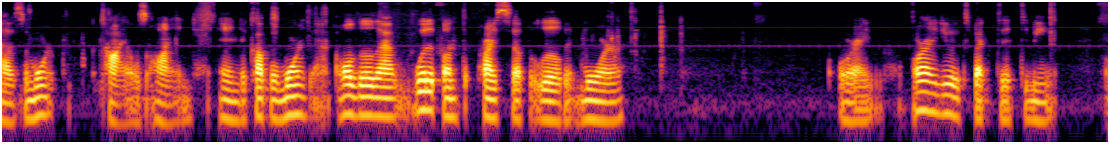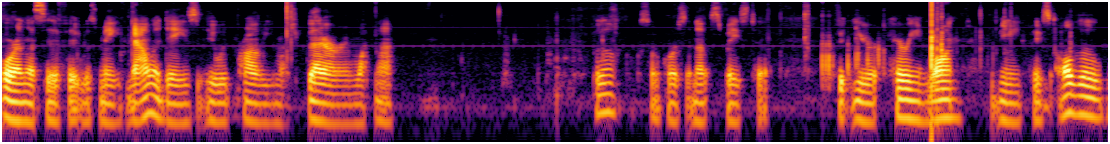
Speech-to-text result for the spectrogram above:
have some more tiles on it and a couple more of that. Although that would have bumped the price up a little bit more. Or I or I do expect it to be or unless if it was made nowadays it would probably be much better and whatnot. But also of course enough space to fit your Harry and Ron minifigs. Although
